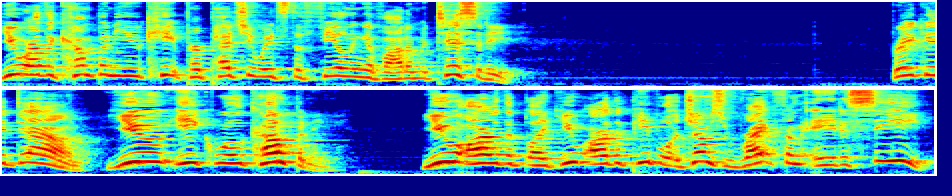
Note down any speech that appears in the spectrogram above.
You are the company you keep perpetuates the feeling of automaticity. Break it down. You equal company. You are the like you are the people. It jumps right from A to C.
